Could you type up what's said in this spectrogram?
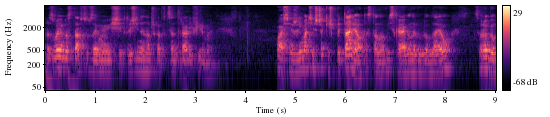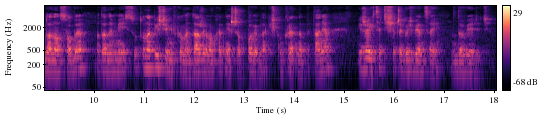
rozwojem dostawców zajmuje się ktoś inny, na przykład w centrali firmy. Właśnie, jeżeli macie jeszcze jakieś pytania o te stanowiska, jak one wyglądają, co robią dane osoby na danym miejscu, to napiszcie mi w komentarzu, ja Wam chętnie jeszcze odpowiem na jakieś konkretne pytania, jeżeli chcecie się czegoś więcej dowiedzieć.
